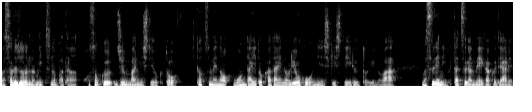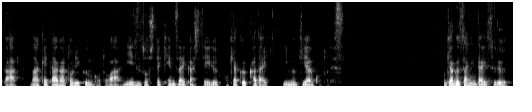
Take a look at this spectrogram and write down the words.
まあ、それぞれの3つのパターン、補足順番にしておくと、1つ目の問題と課題の両方を認識しているというのは、まあ、すでに2つが明確であれば、マーケターが取り組むことは、ニーズとして顕在化している顧客課題に向き合うことです。お客さんに対する、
